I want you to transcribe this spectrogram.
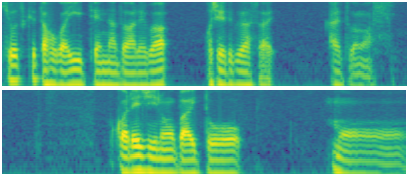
気をつけた方がいい点などあれば教えてください。ありがとうございます。僕はレジのバイトをもう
